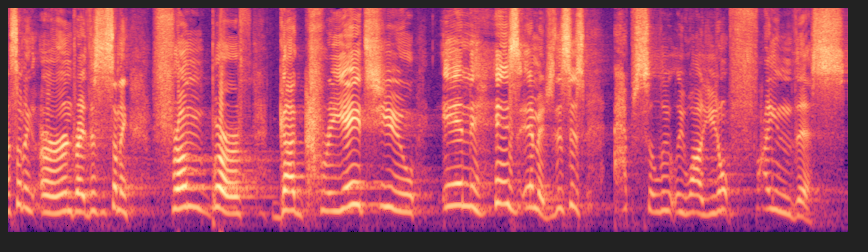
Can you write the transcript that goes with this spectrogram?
Not something earned, right? This is something from birth. God creates you in His image. This is absolutely wild. You don't find this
